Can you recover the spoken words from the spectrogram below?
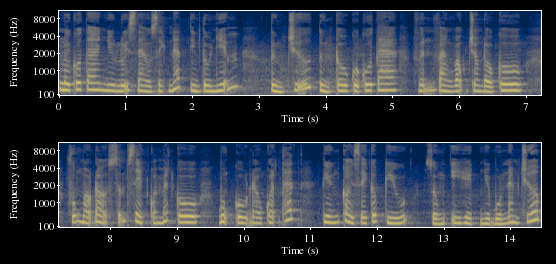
lời cô ta như lưỡi dao rạch nát tim tô nhiễm, Từng chữ, từng câu của cô ta vẫn vang vọng trong đầu cô. Vũng máu đỏ sẫm sệt qua mắt cô, bụng cô đau quặn thắt, tiếng còi xe cấp cứu, giống y hệt như 4 năm trước.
